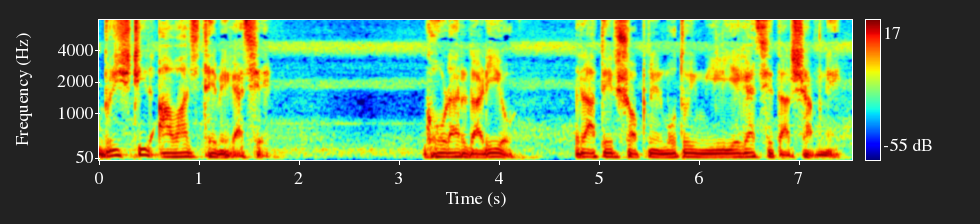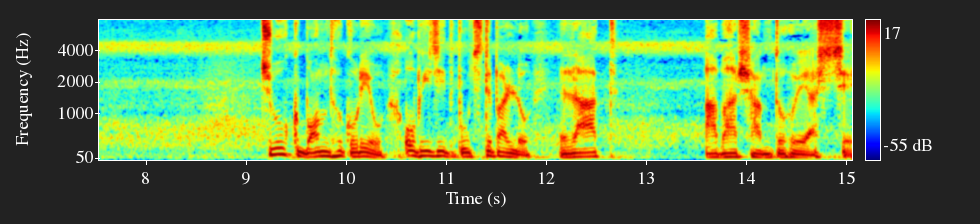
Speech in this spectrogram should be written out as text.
বৃষ্টির আওয়াজ থেমে গেছে। ঘোড়ার গাড়িও রাতের স্বপ্নের মতোই মিলিয়ে গেছে তার সামনে। চোখ বন্ধ করেও অভিজিৎ বুঝতে পারল, রাত আবার শান্ত হয়ে আসছে।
